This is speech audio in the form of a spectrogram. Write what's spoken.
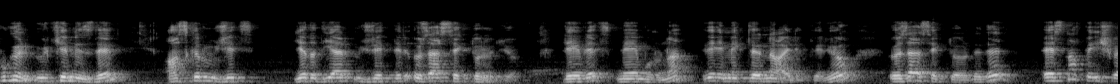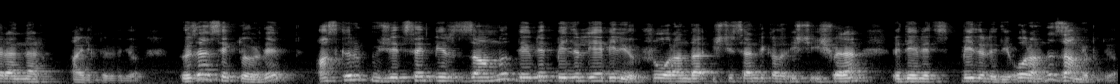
Bugün ülkemizde asgari ücret ya da diğer ücretleri özel sektör ödüyor. Devlet memuruna ve emeklerine aylık veriyor. Özel sektörde de esnaf ve işverenler aylıkları ödüyor. Özel sektörde asgari ücretse bir zammı devlet belirleyebiliyor. Şu oranda işçi sendikalar, işçi işveren ve devlet belirlediği oranda zam yapılıyor.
